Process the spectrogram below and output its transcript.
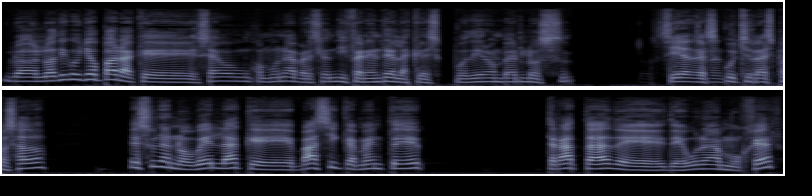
lo, digo yo para que sea como una versión diferente de la que pudieron ver los, sí, escuché la vez pasada. Es una novela que básicamente trata de, de una mujer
